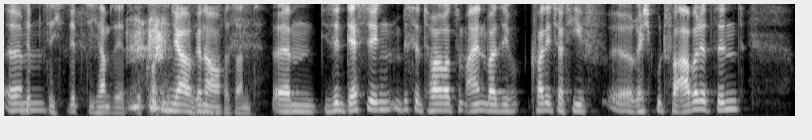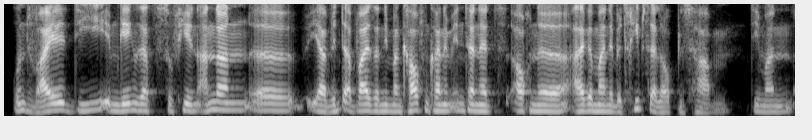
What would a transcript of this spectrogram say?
Ähm, 70, 70 haben sie jetzt gekostet. Ja, genau. Versand. Ähm, die sind deswegen ein bisschen teurer zum einen, weil sie qualitativ äh, recht gut verarbeitet sind und weil die im Gegensatz zu vielen anderen äh, ja, Windabweisern, die man kaufen kann im Internet, auch eine allgemeine Betriebserlaubnis haben, die man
